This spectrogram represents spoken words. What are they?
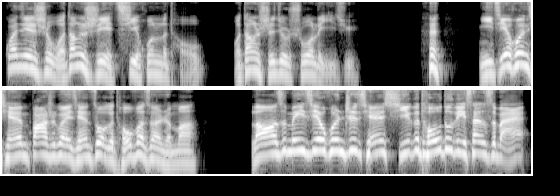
关键是我当时也气昏了头，我当时就说了一句：‘哼，你结婚前八十块钱做个头发算什么？老子没结婚之前洗个头都得三四百。’”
